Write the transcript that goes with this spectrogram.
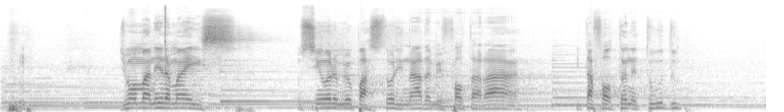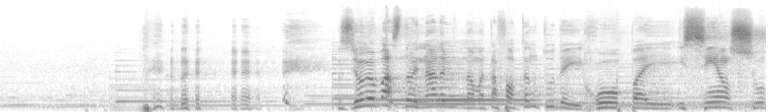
de uma maneira mais: o Senhor é meu pastor e nada me faltará, e está faltando é tudo. o Senhor é meu pastor e nada, não, mas está faltando tudo aí: roupa e, e senso.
